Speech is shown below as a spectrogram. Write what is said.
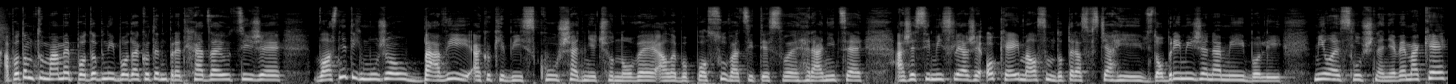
A potom tu máme podobný bod ako ten predchádzajúci, že vlastne tých mužov baví ako keby skúšať niečo nové alebo posúvať si tie svoje hranice a že si myslia, že OK, mal som doteraz vzťahy s dobrými ženami, boli milé, slušné, neviem aké,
